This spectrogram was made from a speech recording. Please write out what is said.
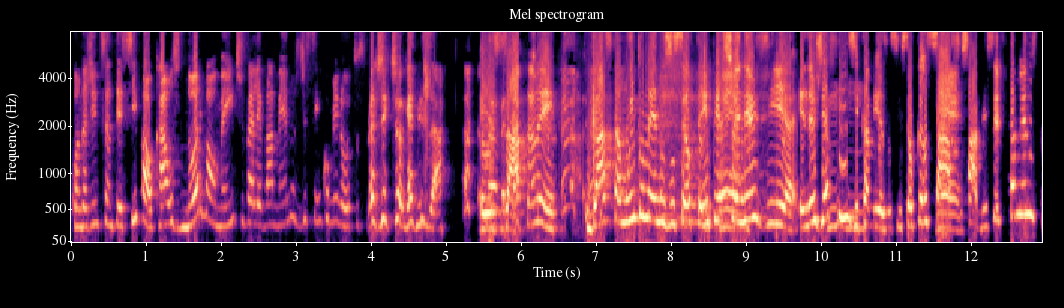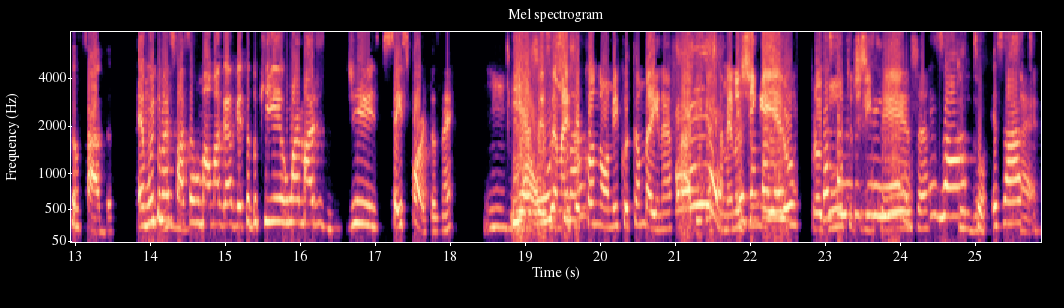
quando a gente se antecipa ao caos, normalmente vai levar menos de cinco minutos pra gente organizar. Exatamente. Gasta muito menos o seu tempo e a é. sua energia. Energia uhum. física mesmo, assim, seu cansaço, é. sabe? Você fica menos cansada. É muito mais uhum. fácil arrumar uma gaveta do que um armário de seis portas, né? Uhum. E, e às vezes última... é mais econômico também, né, Fabi? É, Gasta menos exatamente. dinheiro, produto de limpeza. Exato, tudo. exato.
